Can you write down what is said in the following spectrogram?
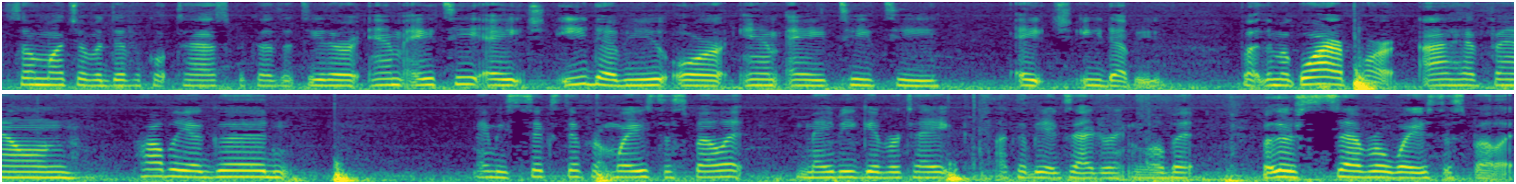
so much of a difficult task because it's either M-A-T-H-E-W or M-A-T-T-H-E-W. But the McGuire part, I have found probably a good maybe six different ways to spell it. Maybe give or take. I could be exaggerating a little bit. But there's several ways to spell it.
